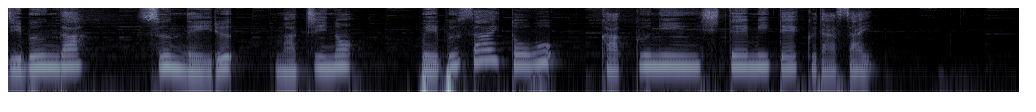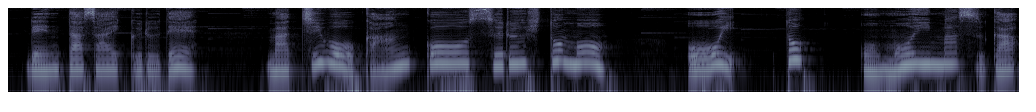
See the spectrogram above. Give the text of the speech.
自分が住んでいる町のウェブサイトを確認してみてください。レンタサイクルで街を観光する人も多いと思いますが、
